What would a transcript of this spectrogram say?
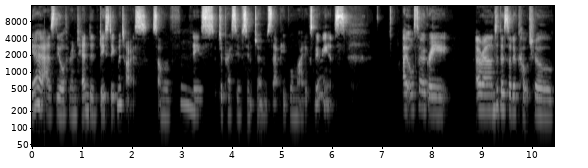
yeah, as the author intended, destigmatize some of mm. these depressive symptoms that people might experience. I also agree around the sort of cultural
